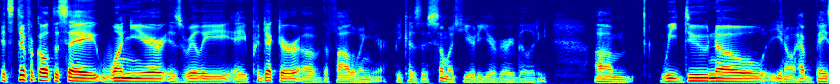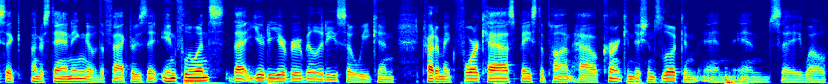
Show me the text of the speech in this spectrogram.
It's difficult to say one year is really a predictor of the following year because there's so much year to year variability. Um, we do know, you know, have basic understanding of the factors that influence that year to year variability. So we can try to make forecasts based upon how current conditions look and, and, and say, well,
